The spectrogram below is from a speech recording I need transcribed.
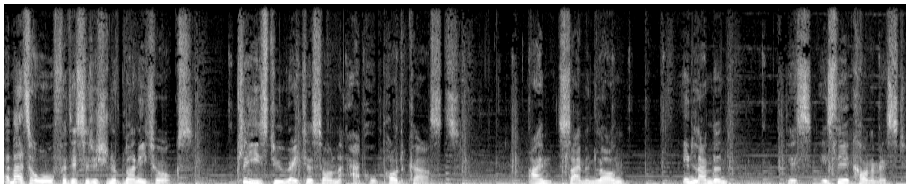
And that's all for this edition of Money Talks. Please do rate us on Apple Podcasts. I'm Simon Long. In London, this is The Economist.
